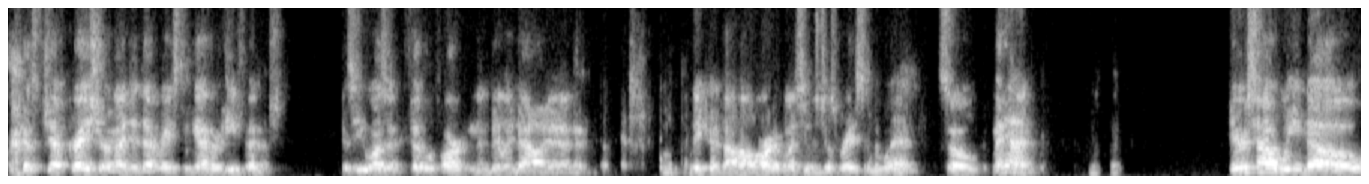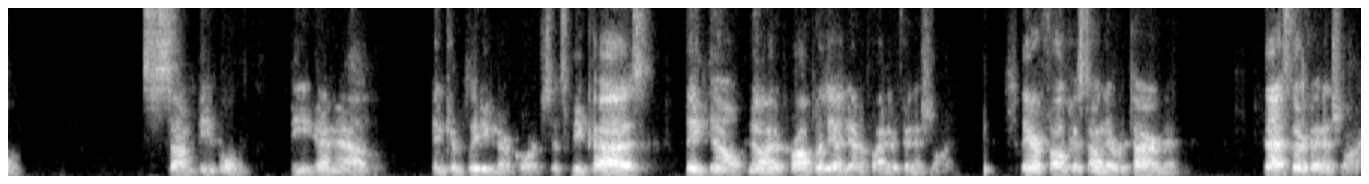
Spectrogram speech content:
Because Jeff Gracier and I did that race together. He finished. Because he wasn't fiddle farting and dilly dallying and thinking about how hard it was. He was just racing to win. So, man. Here's how we know. Some people DNF in completing their course. It's because they don't know how to properly identify their finish line. They are focused on their retirement. That's their finish line.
